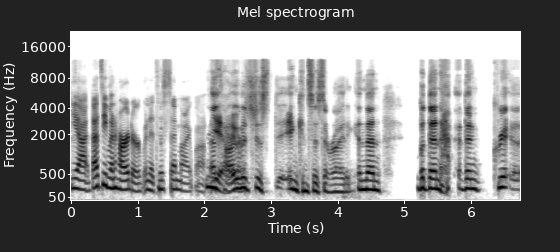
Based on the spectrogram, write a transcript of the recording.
Yeah, that's even harder when it's a semi want. Yeah. harder. It was just inconsistent writing. And then, but then, then. Uh,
